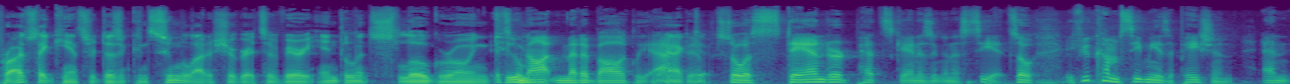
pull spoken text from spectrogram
prostate cancer doesn't consume a lot of sugar. It's a very indolent, slow growing It's not metabolically active. Active. So a standard PET scan isn't going to see it. So if you come see me as a patient and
